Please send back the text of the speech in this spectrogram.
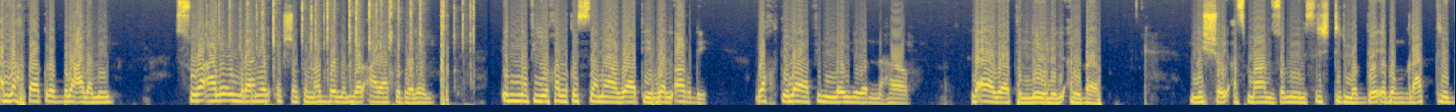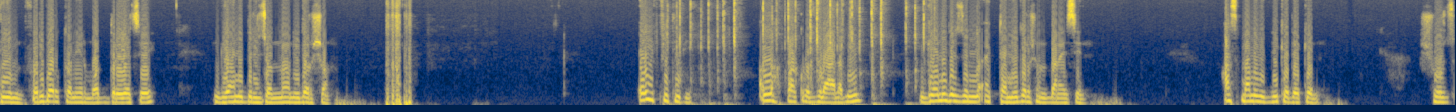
আল্লাহ পাক রব্বুল আলামিন সূরা আলে ইমরানের 190 নম্বর আয়াতে বলেন, ইন্না ফি সামাওয়াতি ওয়াল আরদি ওয়াখতিলাফিল লাইলি ওয়ান নাহার লাআয়াতিন লিউলিল আলবাব। নিশ্চয় আসমান, জমিন সৃষ্টির মধ্যে এবং রাত্রি দিন পরিবর্তনের মধ্যে রয়েছে জ্ঞানীদের জন্য নিদর্শন। এই পৃথিবী আল্লাহ পাক রব্বুল আলামিন জ্ঞানীদের জন্য একটা নিদর্শন বানাইছেন। আসমানের দিকে দেখেন সূর্য,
